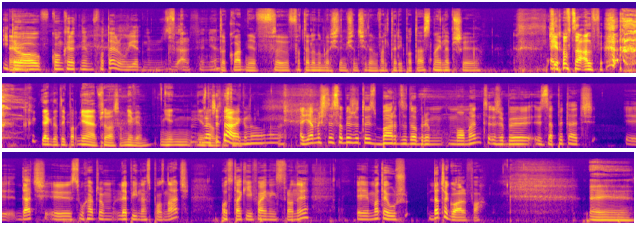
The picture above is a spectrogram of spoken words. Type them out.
I E. to w konkretnym fotelu jednym z Alfy, nie? Dokładnie w fotelu numer 77 Walteri Bottas, najlepszy kierowca Alfy. Jak do tej pory? Nie, przepraszam, nie wiem. Nie, nie znam Znaczy historii. tak, no. ale- A ja myślę sobie, że to jest bardzo dobry moment, żeby zapytać, y, dać y, słuchaczom lepiej nas poznać od takiej fajnej strony. Y, Mateusz, dlaczego Alfa? E,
